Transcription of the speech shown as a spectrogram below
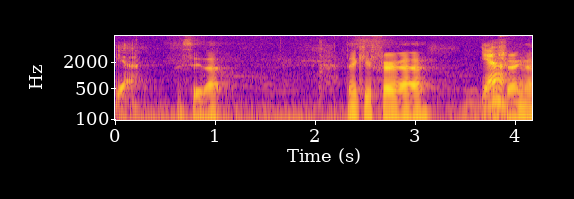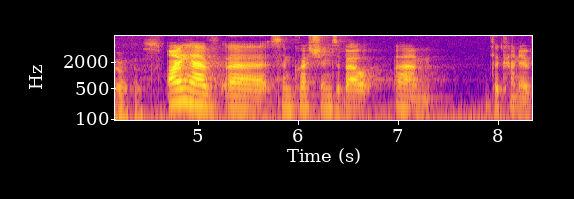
Yeah. I see that. Thank you for, uh, yeah. for sharing that with us. I have uh, some questions about um, the kind of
